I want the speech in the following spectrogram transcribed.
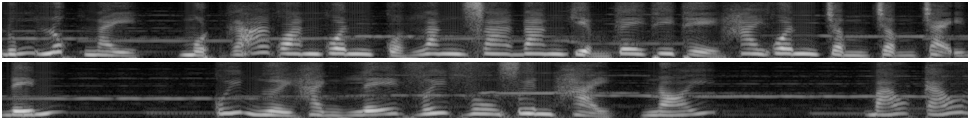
Đúng lúc này, một gã quan quân của lăng gia đang kiểm kê thi thể hai quân chậm chậm chạy đến. Cúi người hành lễ với Vu Duyên Hải, nói. Báo cáo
